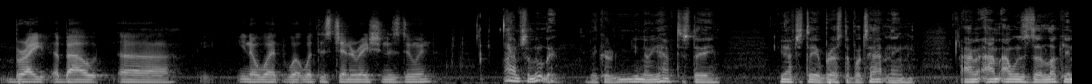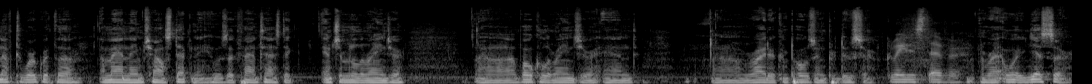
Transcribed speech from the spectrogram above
bright about uh, you know what, what what this generation is doing absolutely because you know you have to stay you have to stay abreast of what's happening. I, I, I was uh, lucky enough to work with a, a, man named Charles Stepney, who was a fantastic instrumental arranger, uh, vocal arranger, and uh, writer, composer, and producer. Greatest ever. Right. Well, yes, sir.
